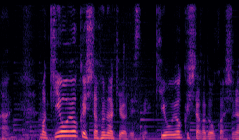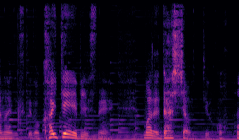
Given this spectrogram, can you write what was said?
はいまあ、気を良くした船木はですね気を良くしたかどうかは知らないですけど回転エビですねまで出しちゃうっていうこう。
